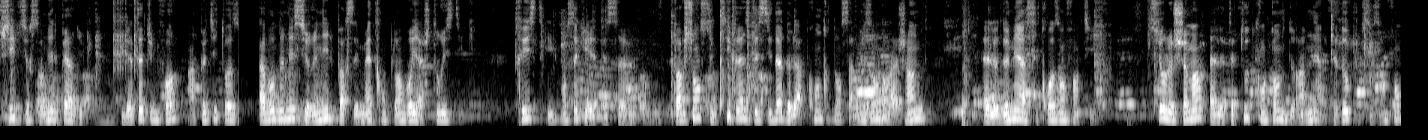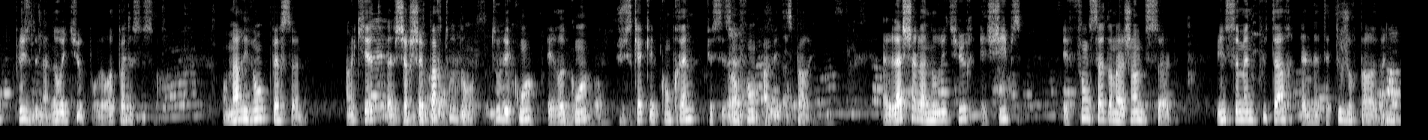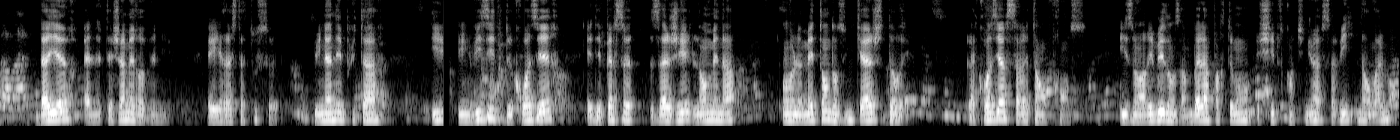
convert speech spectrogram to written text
Chips sur son île perdue. Il était une fois un petit oiseau abandonné sur une île par ses maîtres en plein voyage touristique. Triste, il pensait qu'il était seul. Par chance, une tigresse décida de la prendre dans sa maison dans la jungle. Elle le donnait à ses trois enfants tigres. Sur le chemin, elle était toute contente de ramener un cadeau pour ses enfants, plus de la nourriture pour le repas de ce soir. En arrivant, personne. Inquiète, elle cherchait partout dans tous les coins et recoins jusqu'à qu'elle comprenne que ses enfants avaient disparu. Elle lâcha la nourriture et chips et fonça dans la jungle seule. Une semaine plus tard, elle n'était toujours pas revenue. D'ailleurs, elle n'était jamais revenue. Et il resta tout seul. Une année plus tard, il une visite de croisière et des personnes âgées l'emmena en le mettant dans une cage dorée. La croisière s'arrêta en France. Ils ont arrivé dans un bel appartement et Chips continua sa vie normalement.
